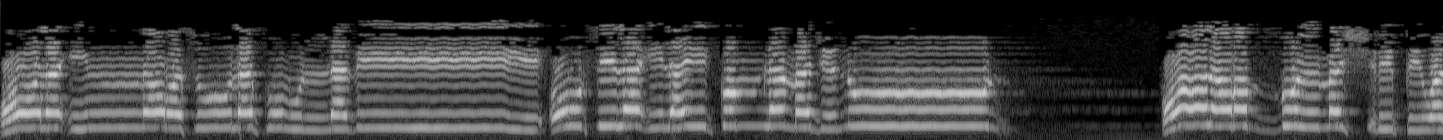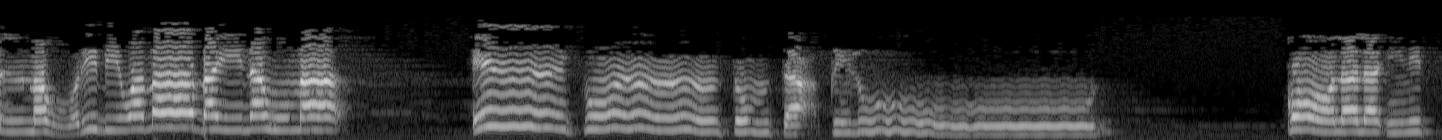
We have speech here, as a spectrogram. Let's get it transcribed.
قَالَ إِنَّ رَسُولَكُمُ الَّذِي أُرْسِلَ إِلَيْكُمْ لَمَجْنُونٌ. قَالَ رَبُّ الْمَشْرِقِ وَالْمَغْرِبِ وَمَا بَيْنَهُمَا إِن كُنتُمْ تَعْقِلُونَ. قَالَ لَئِنِ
